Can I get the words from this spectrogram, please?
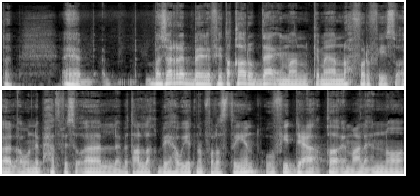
طيب بجرب في تقارب دائما كمان نحفر في سؤال أو نبحث في سؤال بتعلق بهويتنا بفلسطين وفي ادعاء قائم على إنه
